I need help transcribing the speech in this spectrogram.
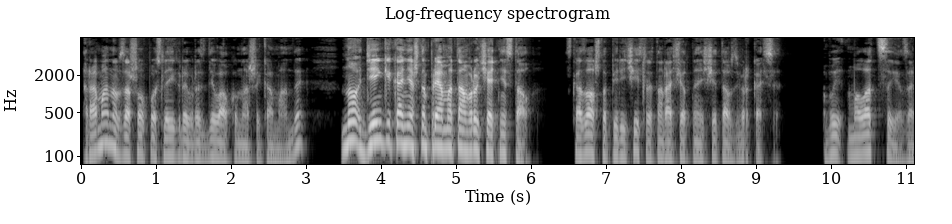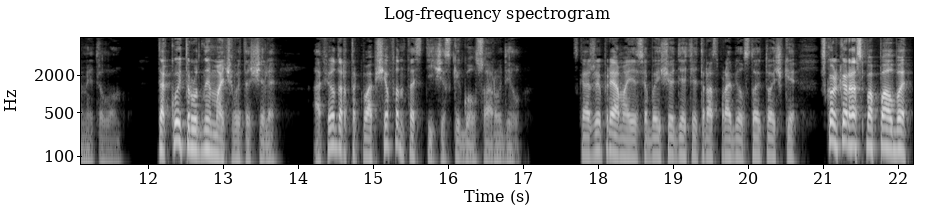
Романов зашел после игры в раздевалку нашей команды, но деньги, конечно, прямо там вручать не стал. Сказал, что перечислят на расчетные счета в Зверкассе. — Вы молодцы, — заметил он. — Такой трудный матч вытащили. А Федор так вообще фантастический гол соорудил. Скажи прямо, если бы еще десять раз пробил с той точки, сколько раз попал бы...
